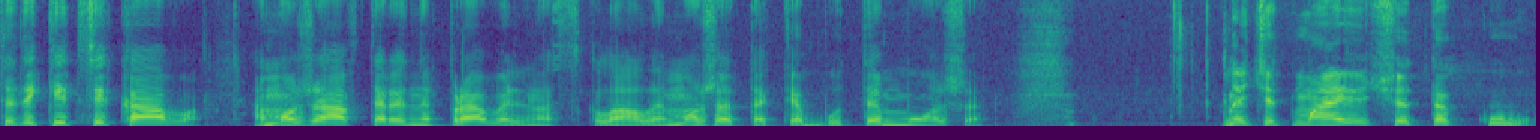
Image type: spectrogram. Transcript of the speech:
Це таки цікаво. А може автори неправильно склали, може таке бути, може. Значить, маючи таку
